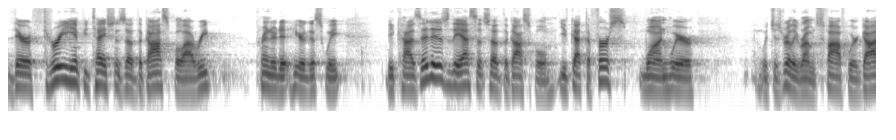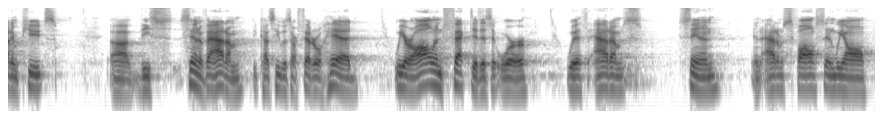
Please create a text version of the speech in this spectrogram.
there are three imputations of the gospel. I reprinted it here this week because it is the essence of the gospel. You've got the first one where, which is really Romans 5, where God imputes uh, the sin of Adam because he was our federal head. We are all infected, as it were, with Adam's sin and Adam's fall sin. We all,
